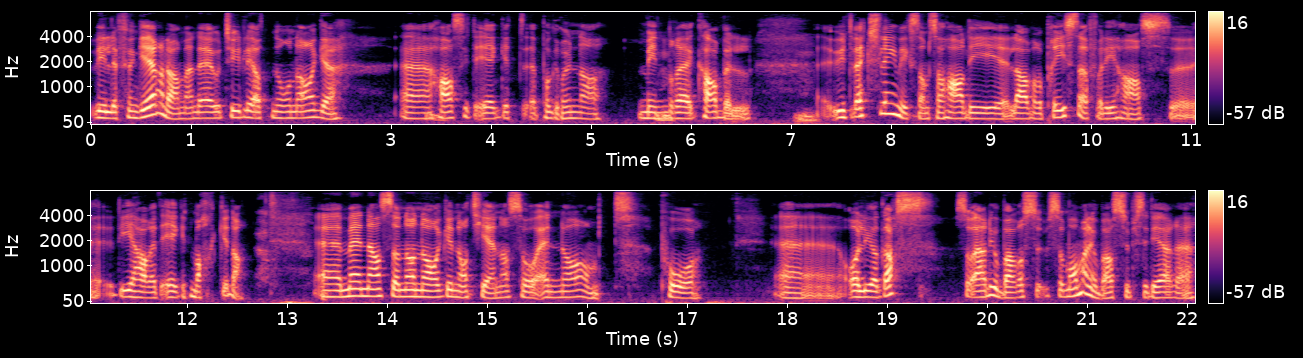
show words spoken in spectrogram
ville fungere, da. Men det er jo tydelig at Nord-Norge eh, har sitt eget pga. på grunn av mindre kabelutveksling, liksom, så har de lavere priser, for de har, de har et eget marked, da. Eh, Men altså, når Norge nå tjener så enormt på eh, olje og gass, så, bare, så må man jo bare subsidiere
